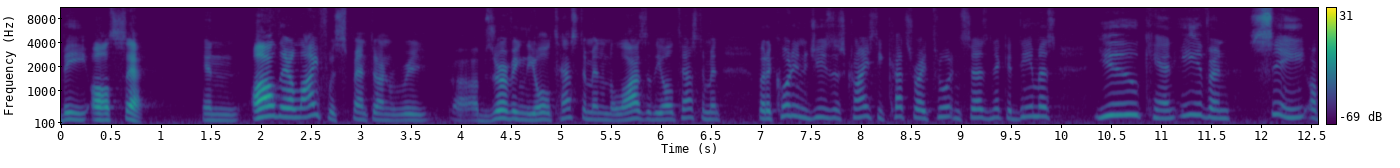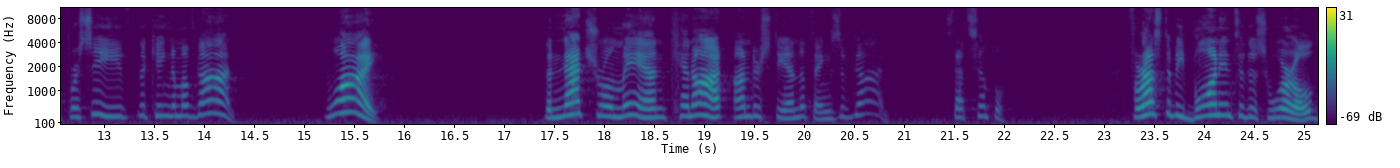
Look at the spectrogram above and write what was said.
be all set. And all their life was spent on re, uh, observing the Old Testament and the laws of the Old Testament. But according to Jesus Christ, he cuts right through it and says, Nicodemus, you can even see or perceive the kingdom of God. Why? The natural man cannot understand the things of God. It's that simple. For us to be born into this world,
